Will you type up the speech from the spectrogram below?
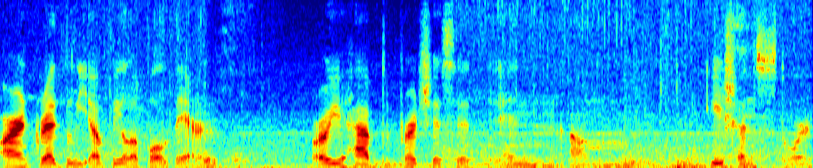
aren't readily available there or you have to purchase it in um, Asian stores.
